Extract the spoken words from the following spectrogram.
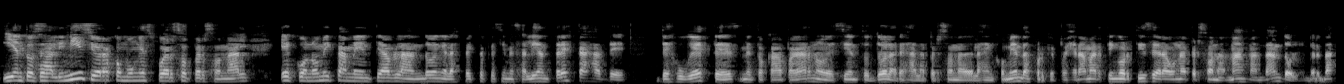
Y entonces al inicio era como un esfuerzo personal económicamente hablando en el aspecto que si me salían tres cajas de, juguetes me tocaba pagar 900 dólares a la persona de las encomiendas porque pues era Martín Ortiz, era una persona más mandándolos, ¿verdad?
